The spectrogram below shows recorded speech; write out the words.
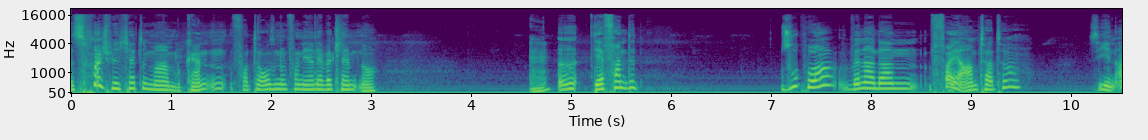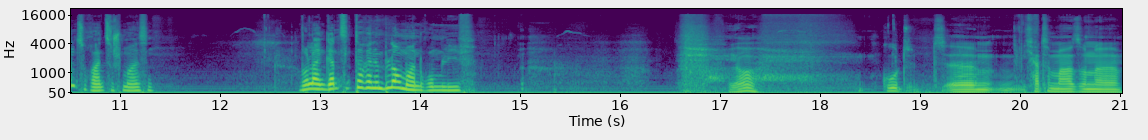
Ist zum Beispiel, ich hatte mal einen Bekannten vor tausenden von Jahren, der war Klempner. Mhm. Äh, der fand es super, wenn er dann Feierabend hatte, sie in den Anzug reinzuschmeißen. Weil er den ganzen Tag in einem Blaumann rumlief. Ja, gut. Ähm, ich hatte mal so eine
